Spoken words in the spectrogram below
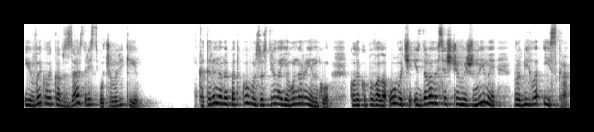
і викликав заздрість у чоловіків. Катерина випадково зустріла його на ринку, коли купувала овочі, і здавалося, що між ними пробігла іскра.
